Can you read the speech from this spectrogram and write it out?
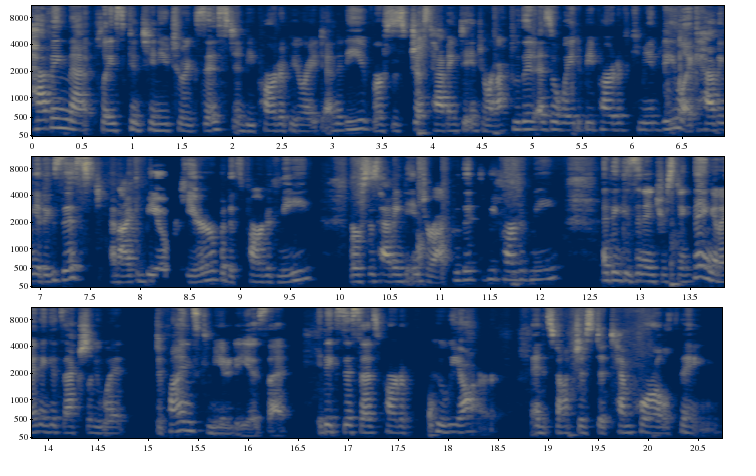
having that place continue to exist and be part of your identity versus just having to interact with it as a way to be part of community, like having it exist and I can be over here, but it's part of me versus having to interact with it to be part of me, I think is an interesting thing. And I think it's actually what defines community is that it exists as part of who we are. And it's not just a temporal thing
